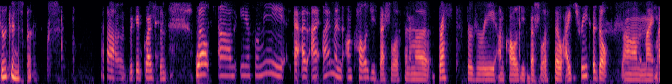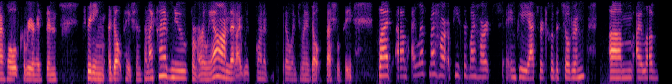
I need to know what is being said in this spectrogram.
children's books? Oh, it's a good question. Well, um, you know, for me, I, I, I'm an oncology specialist, and I'm a breast surgery oncology specialist. So I treat adults. Um, and my my whole career has been treating adult patients, and I kind of knew from early on that I was going to go into an adult specialty. But um, I left my heart, a piece of my heart, in pediatrics with the children. Um, I loved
